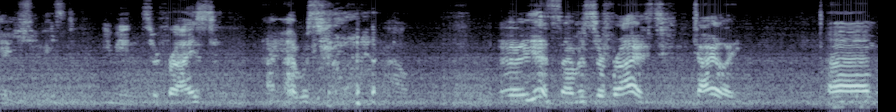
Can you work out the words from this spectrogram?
are you serious?" You mean surprised? I, I was. Uh, yes, I was surprised entirely. Um,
